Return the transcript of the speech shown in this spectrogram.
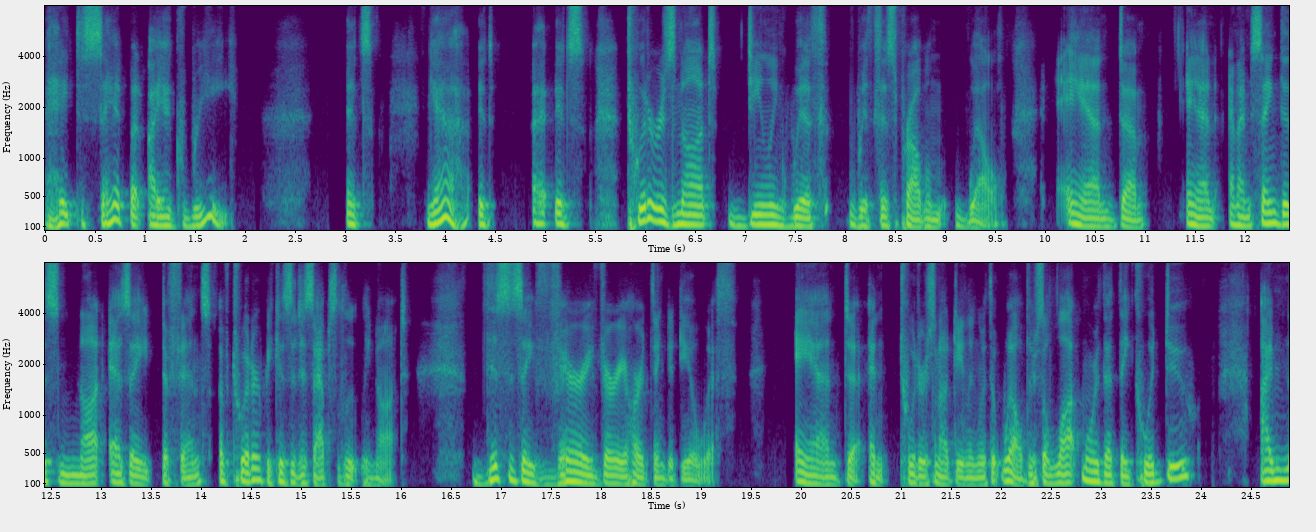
I hate to say it, but I agree. It's yeah, it uh, it's Twitter is not dealing with with this problem well, and um, and and I'm saying this not as a defense of Twitter because it is absolutely not. This is a very very hard thing to deal with, and uh, and Twitter's not dealing with it well. There's a lot more that they could do. I'm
